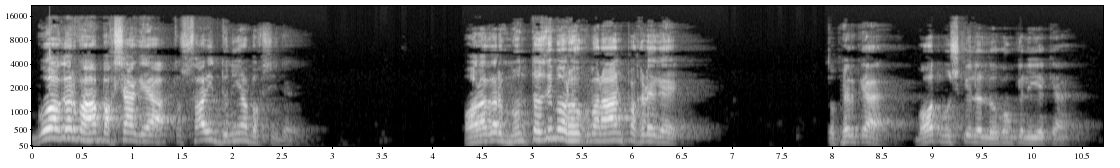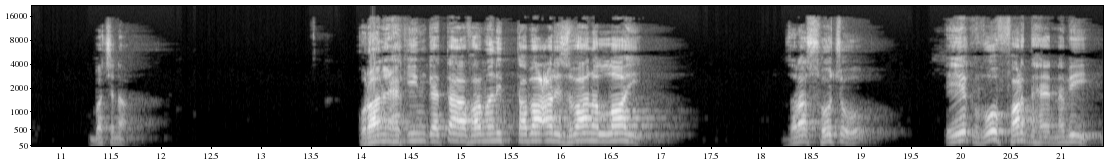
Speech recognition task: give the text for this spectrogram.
وہ اگر وہاں بخشا گیا تو ساری دنیا بخشی جائے اور اگر منتظم اور حکمران پکڑے گئے تو پھر کیا ہے؟ بہت مشکل ہے لوگوں کے لیے کیا ہے؟ بچنا۔ قرآن حکیم کہتا افامن تبا رضوان اللہ ذرا سوچو، ایک وہ فرد ہے نبی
